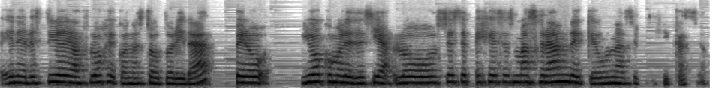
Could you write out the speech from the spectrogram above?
en el estilo de afloje con nuestra autoridad, pero yo, como les decía, los SPGs es más grande que una certificación.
